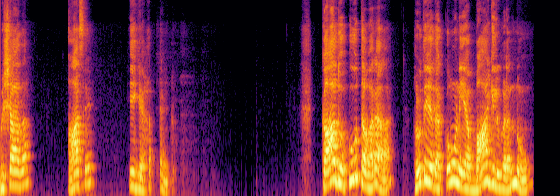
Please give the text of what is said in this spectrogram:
ವಿಷಾದ, ಆಸೆ, ಹೀಗೆ ಹತ್ತೆಂಟು. ಕಾದು ಕೂತವರ ಹೃದಯದ ಕೋಣೆಯ ಬಾಗಿಲುಗಳನ್ನು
